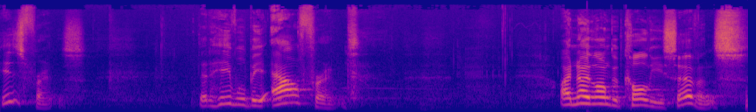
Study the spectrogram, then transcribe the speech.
His friends. That he will be our friend. I no longer call you servants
